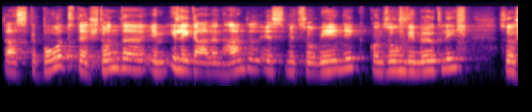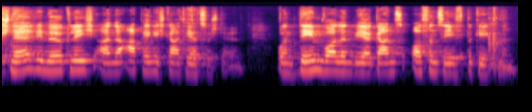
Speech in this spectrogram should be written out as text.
Das Gebot der Stunde im illegalen Handel ist mit so wenig Konsum wie möglich, so schnell wie möglich eine Abhängigkeit herzustellen. Und dem wollen wir ganz offensiv begegnen.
